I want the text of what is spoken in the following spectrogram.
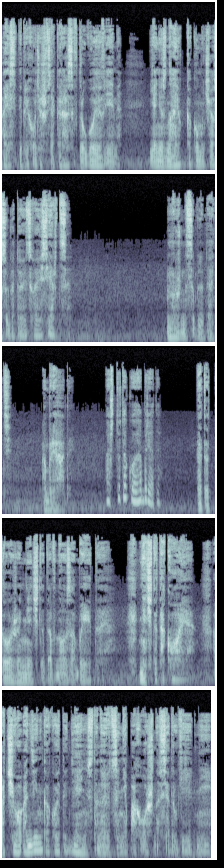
А если ты приходишь всякий раз в другое время, я не знаю, к какому часу готовить свое сердце. Нужно соблюдать обряды. А что такое обряды? Это тоже нечто давно забытое. Нечто такое, отчего один какой-то день становится не похож на все другие дни.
